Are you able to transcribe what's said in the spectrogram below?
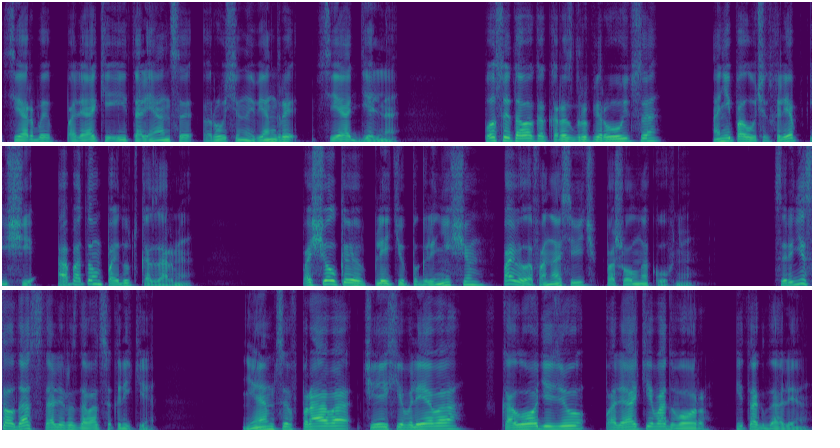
сербы, поляки и итальянцы, русины, венгры все отдельно. После того, как разгруппируются, они получат хлеб и щи, а потом пойдут в казармы. Пощелкая плетью по голенищам, Павел Афанасьевич пошел на кухню. Среди солдат стали раздаваться крики: "Немцы вправо, чехи влево, к колодезю, поляки во двор" и так далее.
